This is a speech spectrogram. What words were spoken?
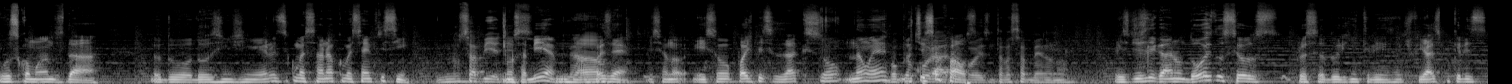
os comandos da, do- do- dos engenheiros e começaram a conversar entre si. Não sabia disso. Não sabia? Não. Pois é. Isso, é no- isso pode pesquisar que isso não é Vou notícia procurar falsa. depois, não tava sabendo não. Eles desligaram dois dos seus processadores de inteligência artificiais porque eles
